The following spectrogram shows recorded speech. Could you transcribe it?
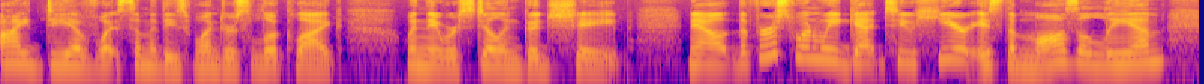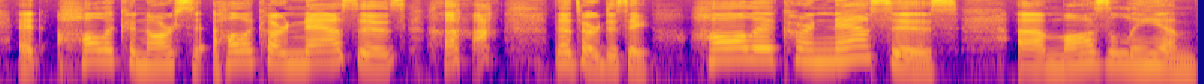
idea of what some of these wonders look like when they were still in good shape. Now, the first one we get to here is the mausoleum at Halicarnassus. That's hard to say. Halicarnassus uh, mausoleum.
